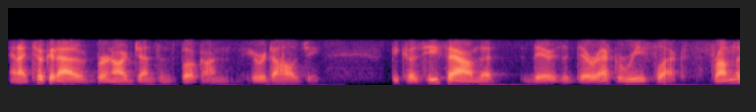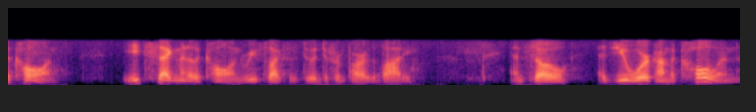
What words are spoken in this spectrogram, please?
and I took it out of Bernard Jensen's book on iridology, because he found that there's a direct reflex from the colon. Each segment of the colon reflexes to a different part of the body, and so as you work on the colon,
